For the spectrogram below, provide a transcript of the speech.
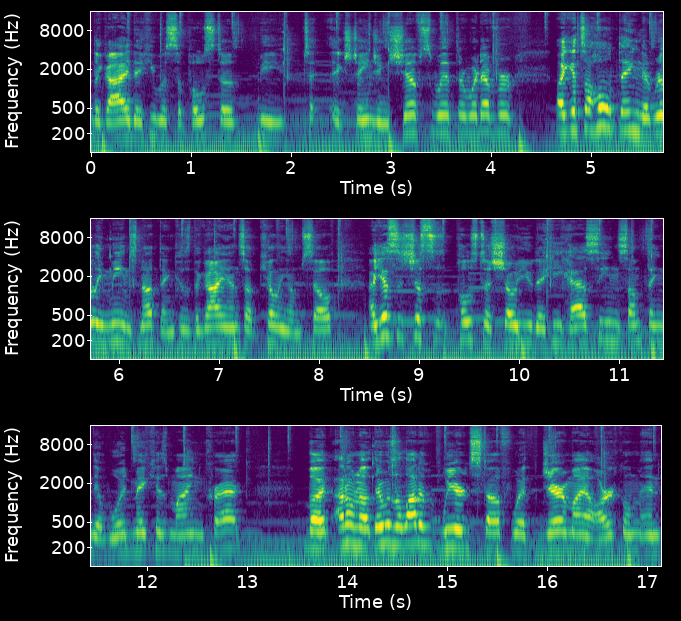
the guy that he was supposed to be exchanging shifts with or whatever. Like it's a whole thing that really means nothing because the guy ends up killing himself. I guess it's just supposed to show you that he has seen something that would make his mind crack. But i don't know there was a lot of weird stuff with jeremiah arkham and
